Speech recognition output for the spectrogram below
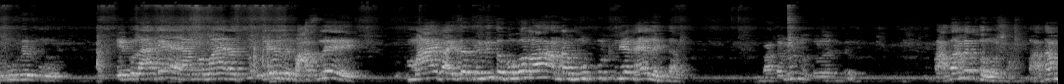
মুখের মুখ এগুলো আগে আমার মায়েরা চুলে বাঁচলে মায়ের বাইজা থেকে তো বগলা আমরা মুখ মুখ নিয়ে খাই লেতাম বাদামের মতো বাদামের তো বাদাম।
